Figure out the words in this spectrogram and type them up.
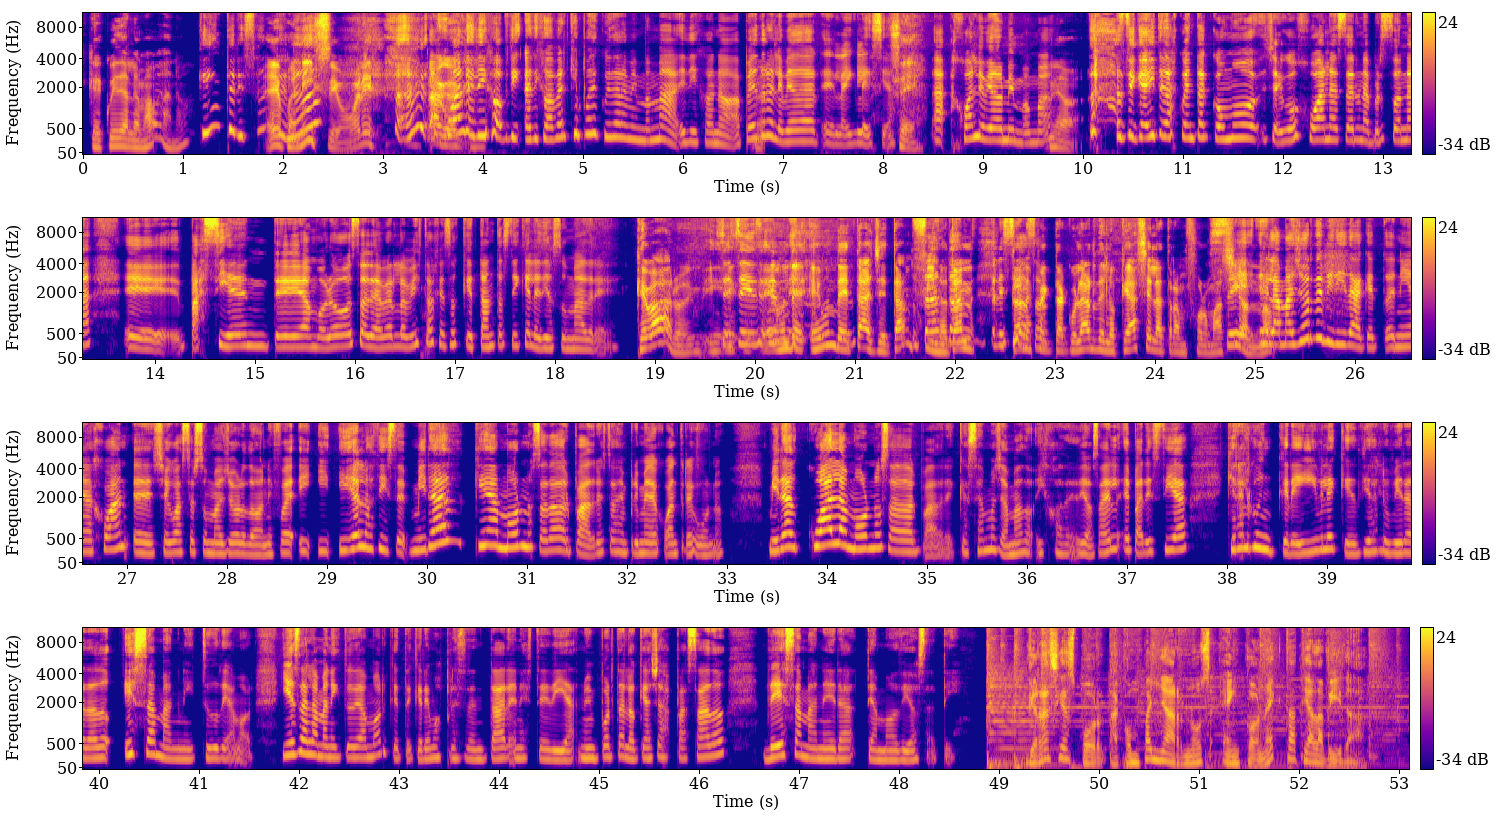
que cuida a la mamá, ¿no? Qué interesante. Es buenísimo, buenísimo. A Juan le dijo, dijo, a ver, ¿quién puede cuidar a mi mamá? Y dijo, no, a Pedro le voy a dar eh, la iglesia. Sí. A Juan le voy a dar a mi mamá. Así que ahí te das cuenta cómo llegó Juan a ser una persona eh, paciente, amorosa, de haberlo visto a Jesús, que tanto así que le dio su madre. Qué bárbaro. es, un detalle tan fino, tan, tan, espectacular de lo que hace la transformación. Sí, la mayor debilidad que tenía Juan eh, llegó a ser su mayor don. Y, fue, y, y, y, él nos dice, mirad qué amor nos ha dado el Padre. Esto es en 1 Juan 3.1. Mirad cuál amor nos ha dado el Padre, que seamos llamados hijos de Dios. A él le parecía que era algo increíble que Dios le hubiera dado esa magnitud de amor. Y esa es la magnitud de amor que te queremos presentar en este día. No importa lo que hayas pasado, de esa manera te amó Dios a ti. Gracias por acompañarnos en Conéctate a la Vida.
